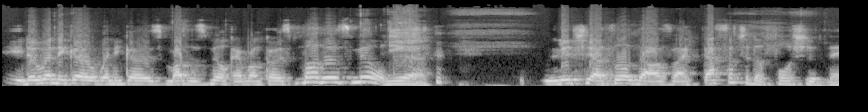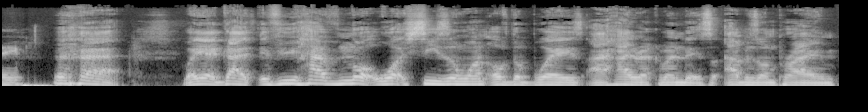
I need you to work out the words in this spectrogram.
You know when they go when he goes Mother's Milk, everyone goes Mother's Milk. Yeah. Literally, I thought that I was like, that's such an unfortunate name. but yeah, guys, if you have not watched season one of The Boys, I highly recommend it. It's Amazon Prime.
